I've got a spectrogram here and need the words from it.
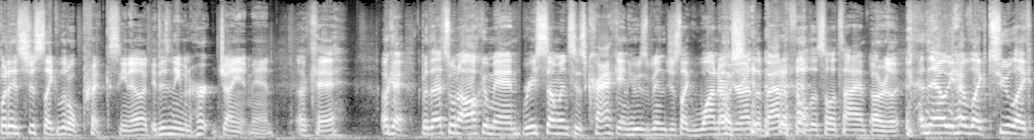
but it's just like little pricks, you know? It doesn't even hurt Giant Man. Okay. Okay, but that's when Aquaman resummons his Kraken, who's been just like wandering Oh, around the battlefield this whole time. Oh really? And now we have like two like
